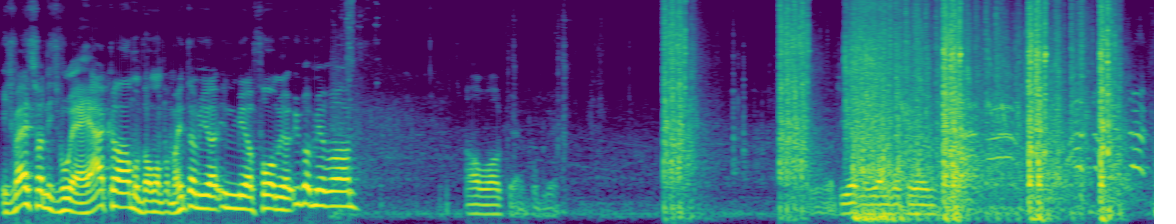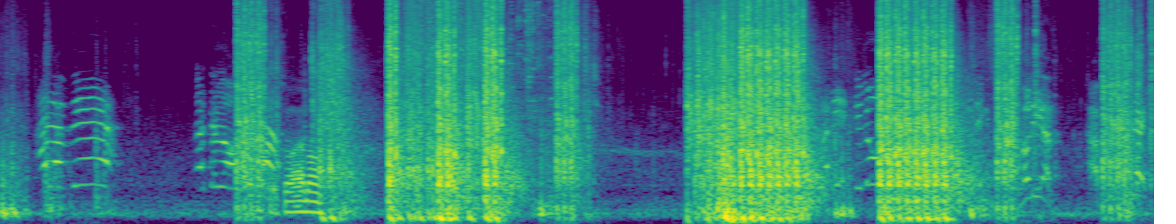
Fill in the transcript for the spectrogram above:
Ich weiß zwar nicht, wo er herkam und warum er hinter mir, in mir, vor mir, über mir war. Aber kein Problem. So, die erstmal wieder wegholen. Da ist noch einer. Links kontrollieren! Habt ihr entdeckt?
